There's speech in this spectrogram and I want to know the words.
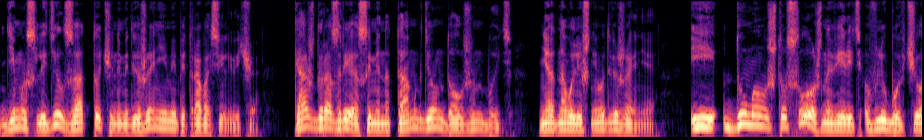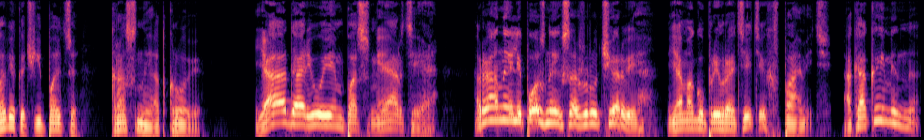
Дима следил за отточенными движениями Петра Васильевича. Каждый разрез именно там, где он должен быть. Ни одного лишнего движения. И думал, что сложно верить в любовь человека, чьи пальцы красны от крови. «Я дарю им посмертие. Рано или поздно их сожрут черви. Я могу превратить их в память. А как именно?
